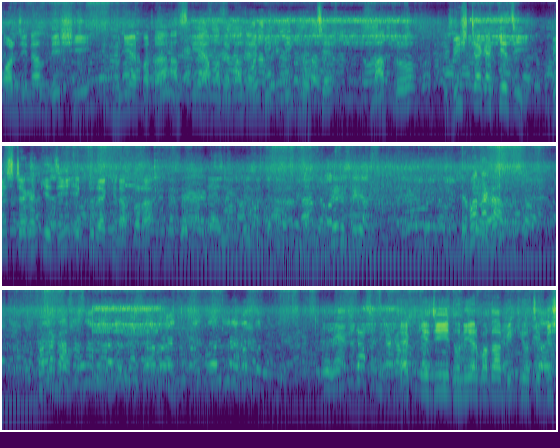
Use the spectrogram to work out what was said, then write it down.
অরিজিনাল দেশি ধনিয়ার পাতা আজকে আমাদের বাজারে বিক- বিক্রি হচ্ছে মাত্র বিশ টাকা কেজি, বিশ টাকা কেজি, একটু দেখেন আপনারা। এক কেজি ধনিয়ার পাতা বিক্রি হচ্ছে বিশ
